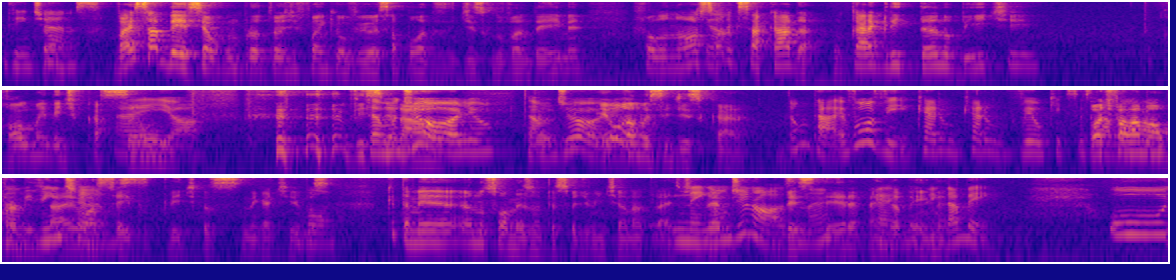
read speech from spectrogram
20 Então, anos. Vai saber se algum produtor de funk ouviu essa porra desse disco do Van Damme e falou: Nossa, ó. olha que sacada. Um cara gritando o beat, rola uma identificação Aí, ó. Tamo de olho. Tamo Eu- de olho. Eu amo esse disco, cara. Então tá, eu vou ouvir. Quero, quero ver o que, que vocês Pode falar mal apontando. mim, tá? 20 Eu anos. aceito críticas negativas. Bom, Porque também eu não sou a mesma pessoa de 20 anos atrás. Nenhum de nós, besteira, né? ainda É, bem, Ainda né? bem. O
